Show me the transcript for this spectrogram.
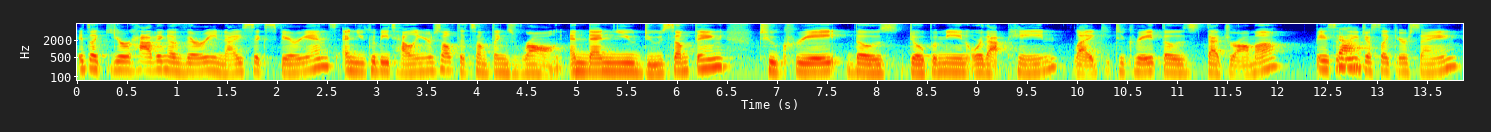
It's like you're having a very nice experience and you could be telling yourself that something's wrong. And then you do something to create those dopamine or that pain, like to create those, that drama basically, yeah. just like you're saying.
